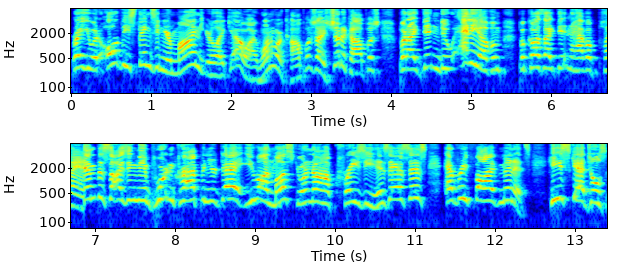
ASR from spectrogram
right, you had all these things in your mind that you're like, yo, I want to accomplish, I should accomplish, but I didn't do any of them because I didn't have a plan. Emphasizing the important crap in your day. Elon Musk, you want to know how crazy his ass is? Every five minutes. He schedules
